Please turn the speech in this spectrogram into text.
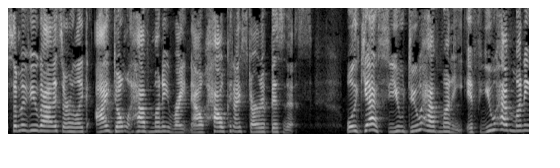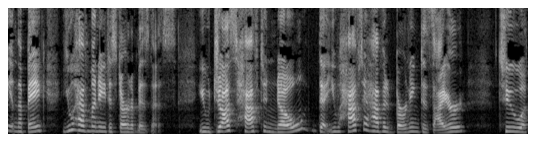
Some of you guys are like, "I don't have money right now. How can I start a business?" Well, yes, you do have money. If you have money in the bank, you have money to start a business. You just have to know that you have to have a burning desire to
